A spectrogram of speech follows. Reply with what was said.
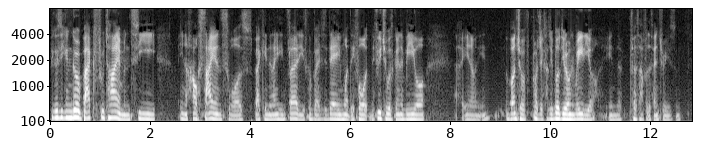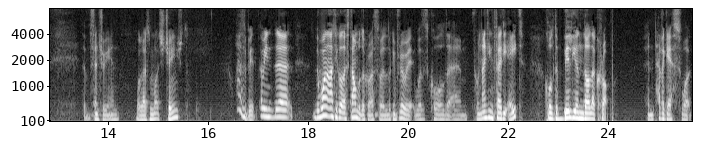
because you can go back through time and see, you know, how science was back in the 1930s compared to today and what they thought the future was going to be, or uh, you know, a bunch of projects how to build your own radio in the first half of the centuries and the century and Well, has much changed? that's a bit. I mean, the the one article I stumbled across while looking through it was called um, from 1938, called the billion dollar crop, and have a guess what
